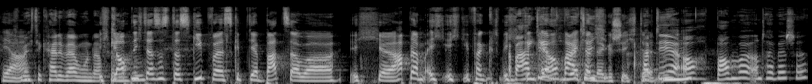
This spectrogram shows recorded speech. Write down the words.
Ja. Ich möchte keine Werbung dafür Ich glaube nicht, dass es das gibt, weil es gibt ja Butts, aber ich äh, hab da, ich, ich, ich, ich Aber ihr auch weiter in der wirklich- Geschichte. Habt ihr Mhm. auch Baumwollunterwäsche?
